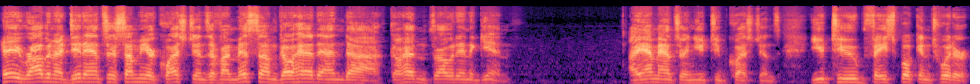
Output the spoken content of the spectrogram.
Hey, Robin, I did answer some of your questions. If I missed some, go ahead and uh, go ahead and throw it in again. I am answering YouTube questions. YouTube, Facebook, and Twitter.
